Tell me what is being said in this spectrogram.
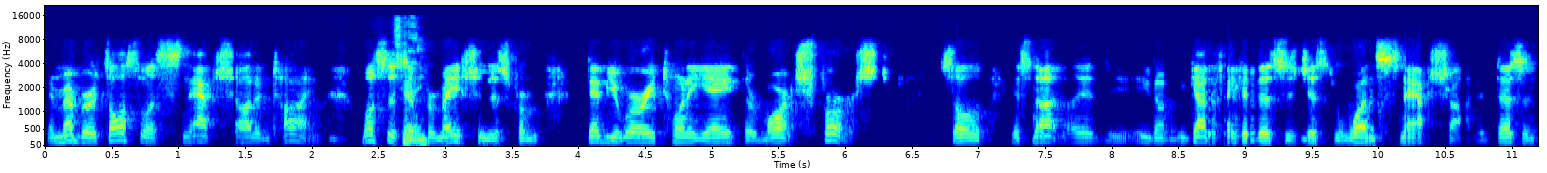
Remember, it's also a snapshot in time. Most of this okay. information is from February 28th or March 1st. So it's not, uh, you know, you got to think of this as just one snapshot. It doesn't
